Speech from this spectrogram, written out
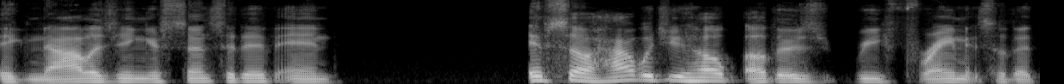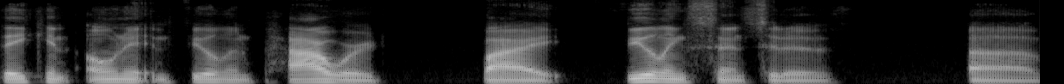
acknowledging you're sensitive? And If so, how would you help others reframe it so that they can own it and feel empowered by feeling sensitive, uh,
